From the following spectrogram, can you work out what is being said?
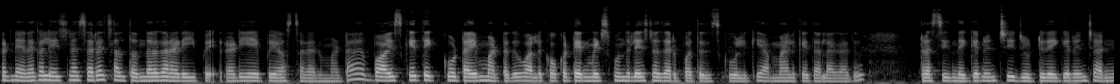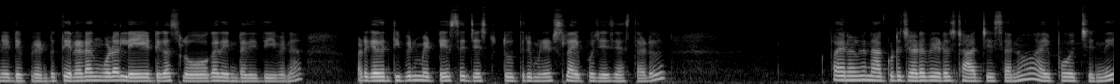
కంటే వెనక లేచినా సరే చాలా తొందరగా రెడీ అయిపోయి రెడీ అయిపోయి వస్తాడనమాట బాయ్స్కి అయితే ఎక్కువ టైం పట్టదు. వాళ్ళకి ఒక టెన్ మినిట్స్ ముందు లేచినా సరిపోతుంది స్కూల్కి. అమ్మాయిలకైతే అలా కాదు. డ్రెస్సింగ్ దగ్గర నుంచి జుట్టు దగ్గర నుంచి అన్నీ డిఫరెంట్ తినడం కూడా లేట్గా స్లోగా తింటుంది దీవెన. వాడికి ఏదైనా టిఫిన్ పెట్టేస్తే జస్ట్ టూ త్రీ మినిట్స్లో అయిపో చేసేస్తాడు. ఫైనల్గా నాకు కూడా జడ వేయడం స్టార్ట్ చేశాను. అయిపోవచ్చింది.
